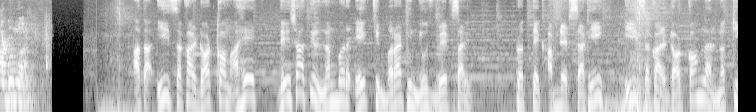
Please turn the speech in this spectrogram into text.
आढळून आले. आता ई सकाळ डॉट कॉम आहे देशातील नंबर एक ची मराठी न्यूज वेबसाईट. प्रत्येक अपडेटसाठी ई सकाळ डॉट कॉम ला नक्की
